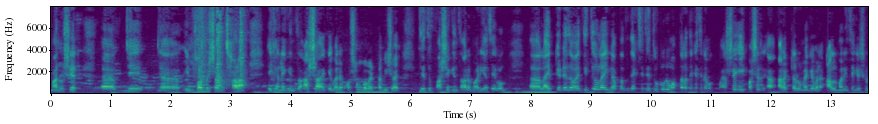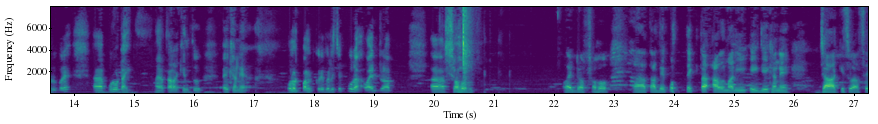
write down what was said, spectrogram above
মানুষের যে ইনফরমেশন ছাড়া এখানে কিন্তু আসা একেবারে অসম্ভব একটা বিষয়, যেহেতু পাশে কিন্তু আরও বাড়ি আছে এবং লাইভ কেটে দেওয়ায় দ্বিতীয় লাইভে আপনাদের দেখছে যে দুটো রুম আপনারা দেখেছেন এবং পাশে, এই পাশের আরেকটা রুম একেবারে আলমারি থেকে শুরু করে পুরোটাই তারা কিন্তু এখানে ওলট পালট করে ফেলেছে, পুরা ওয়াইড ড্রপ সহ। ওয়াইড ড্রপ সহ তাদের প্রত্যেকটা আলমারি, এই যে এখানে যা কিছু আছে,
